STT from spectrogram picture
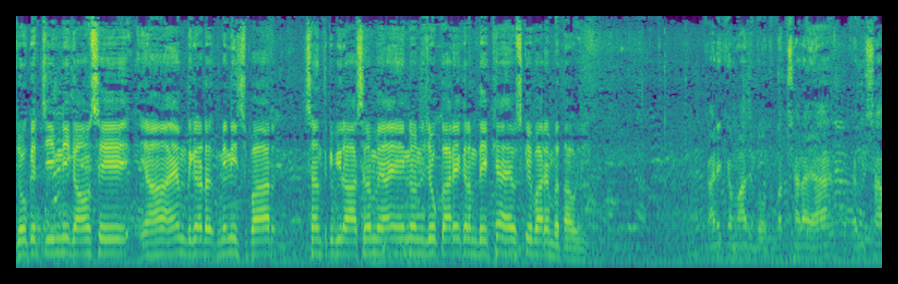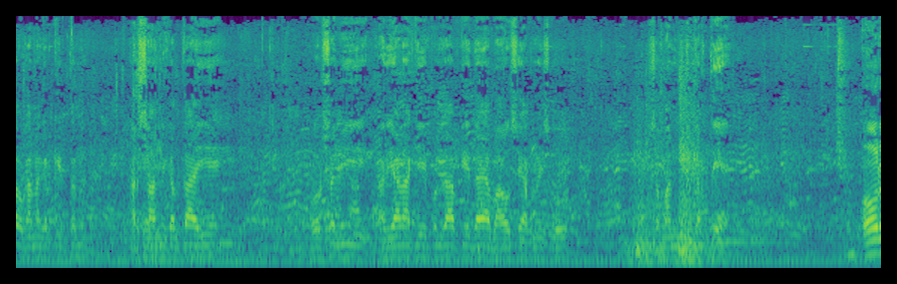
जो कि चीमनी गाँव से यहाँ अहमदगढ़ मिनी छपार संत कबीर आश्रम में आए हैं। इन्होंने जो कार्यक्रम देखा है उसके बारे में बताओ जी। कार्यक्रम आज बहुत अच्छा रहा कभी साहब का नगर कीर्तन हर साल निकलता है ये। और सभी हरियाणा के पंजाब के दया भाव से अपने इसको सम्मानित करते हैं। और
